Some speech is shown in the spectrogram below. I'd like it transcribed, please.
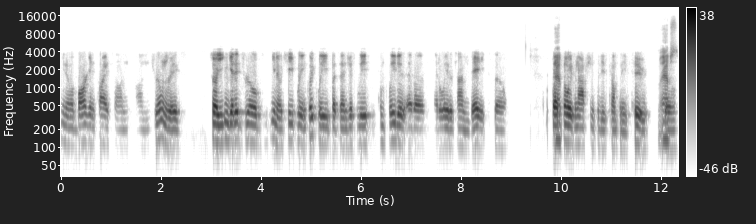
you know a bargain price on on drilling rigs. So you can get it drilled, you know, cheaply and quickly, but then just leave complete it at a at a later time and date. So that's always an option for these companies too. Abs-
